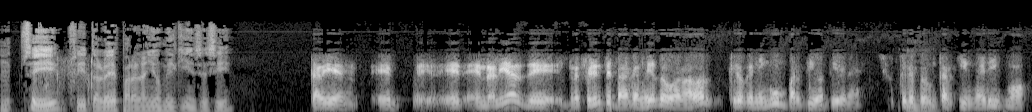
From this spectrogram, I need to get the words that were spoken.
Mm, sí, sí, tal vez para el año 2015, sí. Está bien. Eh, eh, en realidad, de referente para candidato a gobernador, creo que ningún partido tiene. Si usted le pregunta al kirchnerismo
